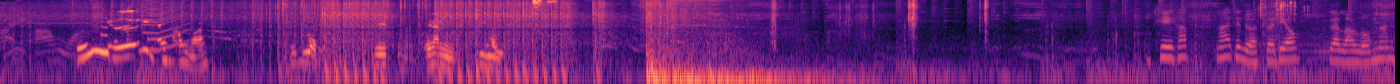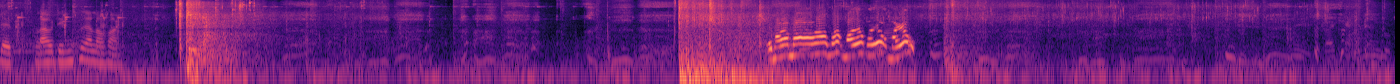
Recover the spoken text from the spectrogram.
ซ้ายขาหัว เฮ้ยเอ้ยไอ้เขาหัวไม่หลบเอ้ยไอ้นั่นยิงมาอีก โอเคครับ น่าจะเหลือเสือเดียวเพื่อนเราล้มนั่นเด็ดเราดึงเพื่อนเราก่อนเอ้ยมาแล้วมาแล้วมาแล้วมาแล้วมาแล้วมาแล้วนี่ได้แข็งยังหลุด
